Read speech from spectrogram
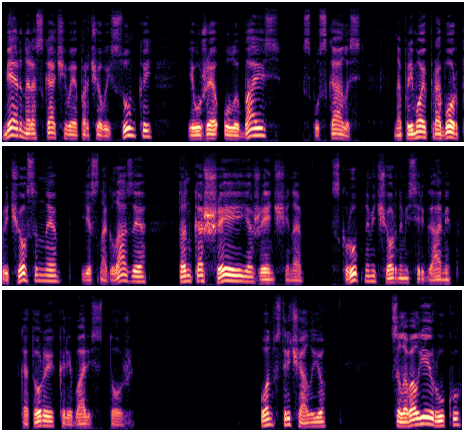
мерно раскачивая парчевой сумкой и уже улыбаясь, спускалась на прямой пробор причесанная, ясноглазая, тонкошея женщина с крупными черными серьгами, которые колебались тоже. Он встречал ее, целовал ей руку,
